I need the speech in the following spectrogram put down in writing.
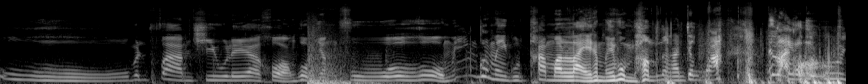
โอ้มันฟาร์มชิลเลยอะของผมอย่างฟู โอ้โหแม่งทำไมกูทำอะไรทำไมผมทำนานจังวะอะไรโอ้ย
